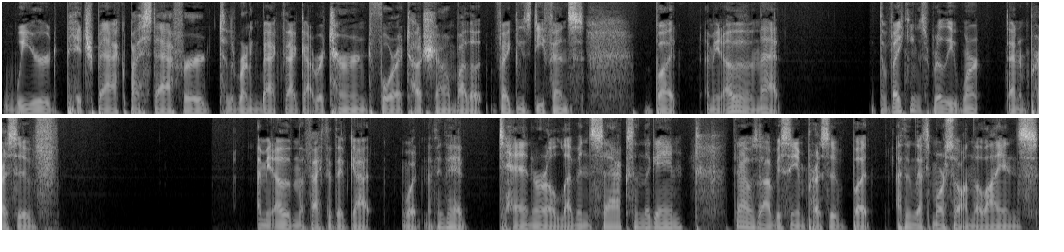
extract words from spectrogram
weird pitch back by Stafford to the running back that got returned for a touchdown by the Vikings defense. But I mean, other than that, the Vikings really weren't that impressive I mean, other than the fact that they've got what I think they had ten or eleven sacks in the game, that was obviously impressive. But I think that's more so on the Lions'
